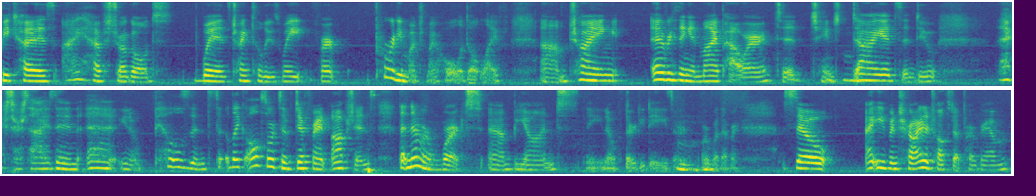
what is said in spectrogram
because I have struggled with trying to lose weight for pretty much my whole adult life, um, trying everything in my power to change diets and do exercise and uh, you know pills and so, like all sorts of different options that never worked um, beyond you know 30 days or, or whatever. So i even tried a 12-step program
